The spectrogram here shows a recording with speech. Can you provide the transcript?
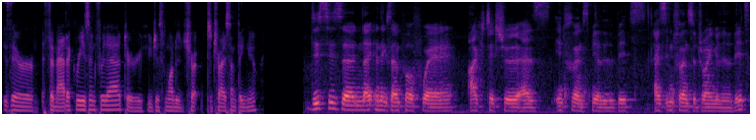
is there a thematic reason for that or you just wanted to try, to try something new this is an, an example of where architecture has influenced me a little bit, has influenced the drawing a little bit.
